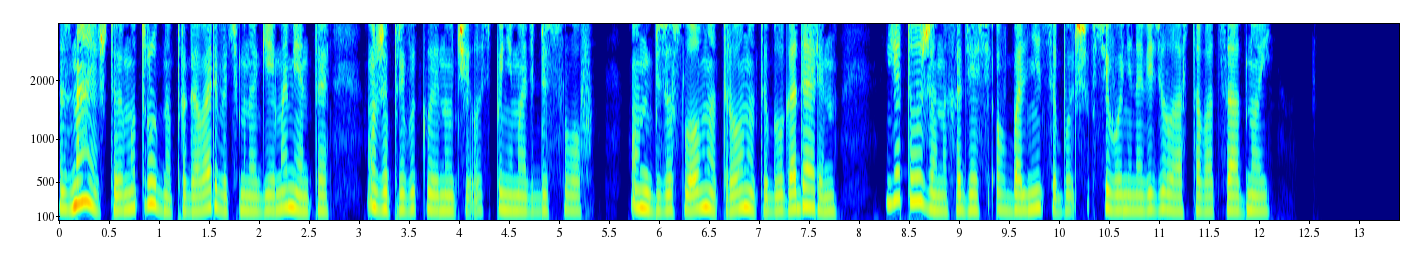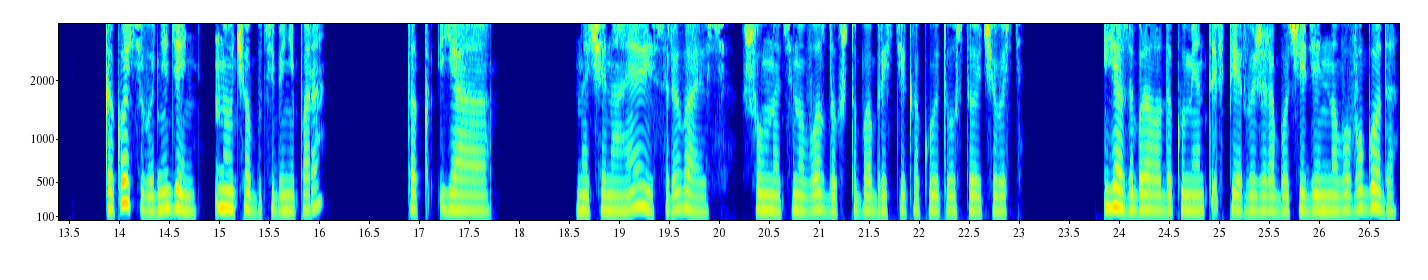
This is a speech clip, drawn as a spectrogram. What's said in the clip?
Знаю, что ему трудно проговаривать многие моменты. Уже привыкла и научилась понимать без слов. Он, безусловно, тронут и благодарен. Я тоже, находясь в больнице, больше всего ненавидела оставаться одной. «Какой сегодня день? На учебу тебе не пора?» «Так я...» Начинаю и срываюсь, шумно тяну воздух, чтобы обрести какую-то устойчивость. Я забрала документы в первый же рабочий день Нового года.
